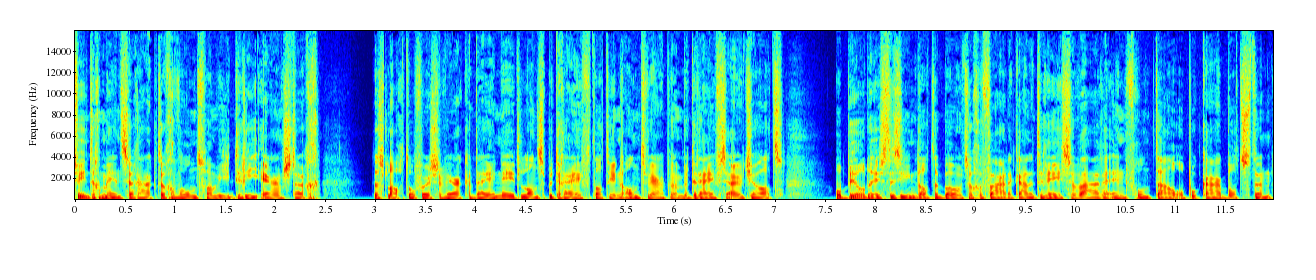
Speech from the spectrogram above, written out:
Twintig mensen raakten gewond, van wie drie ernstig. De slachtoffers werken bij een Nederlands bedrijf... dat in Antwerpen een bedrijfsuitje had. Op beelden is te zien dat de boten gevaarlijk aan het racen waren... en frontaal op elkaar botsten.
